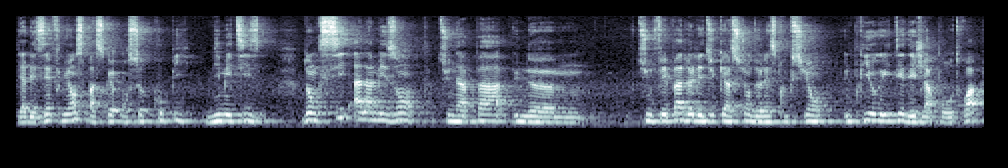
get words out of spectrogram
il y a des influences parce qu'on se copie, mimétisme. Donc si à la maison, tu n'as pas une, tu ne fais pas de l'éducation, de l'instruction une priorité déjà pour toi.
